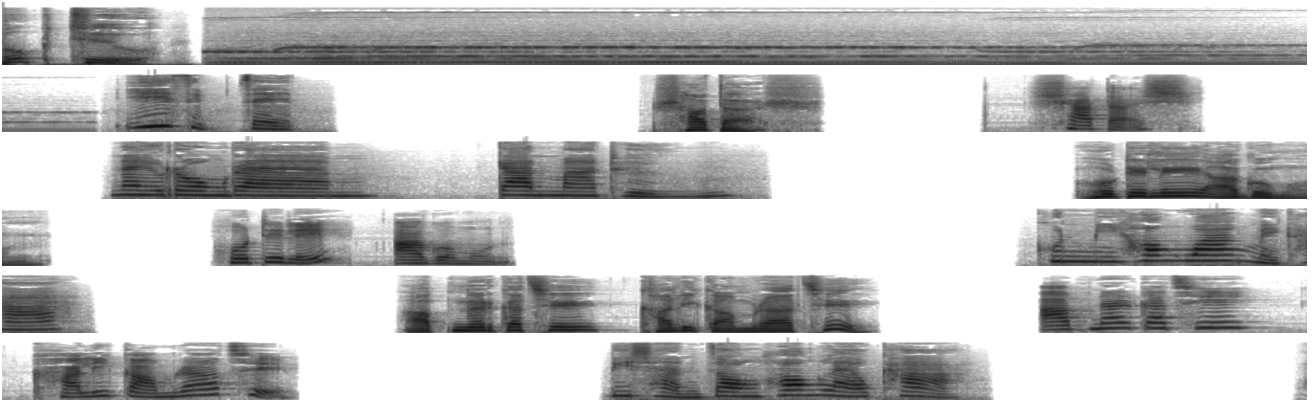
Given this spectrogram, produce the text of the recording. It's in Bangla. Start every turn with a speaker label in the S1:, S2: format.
S1: บุ๊กทู
S2: ยี่สิบเจ็ด
S3: সাতাশ
S4: সাতাশ
S2: ในโรงแรม การมาถึง
S3: হোটেলে আগমন
S4: হোটেলে আগমন
S2: คุณมีห้องว่างไหมคะ
S3: আপনার কাছে খালি কামরা আছে
S4: আপনার কাছে খালি কামরা আছে
S2: ดิฉันจองห้องแล้วค่ะ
